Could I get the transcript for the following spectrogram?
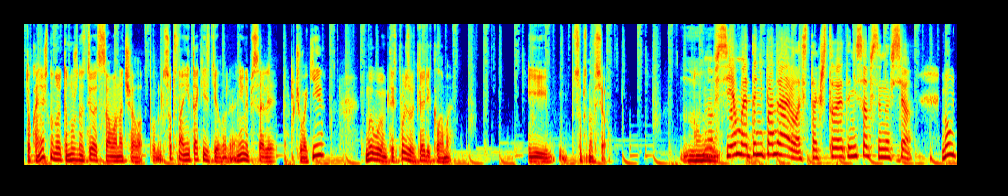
то, конечно, но это нужно сделать с самого начала. Собственно, они так и сделали. Они написали, чуваки, мы будем это использовать для рекламы. И, собственно, все. Ну... Но всем это не понравилось, так что это не, собственно, все. Ну,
